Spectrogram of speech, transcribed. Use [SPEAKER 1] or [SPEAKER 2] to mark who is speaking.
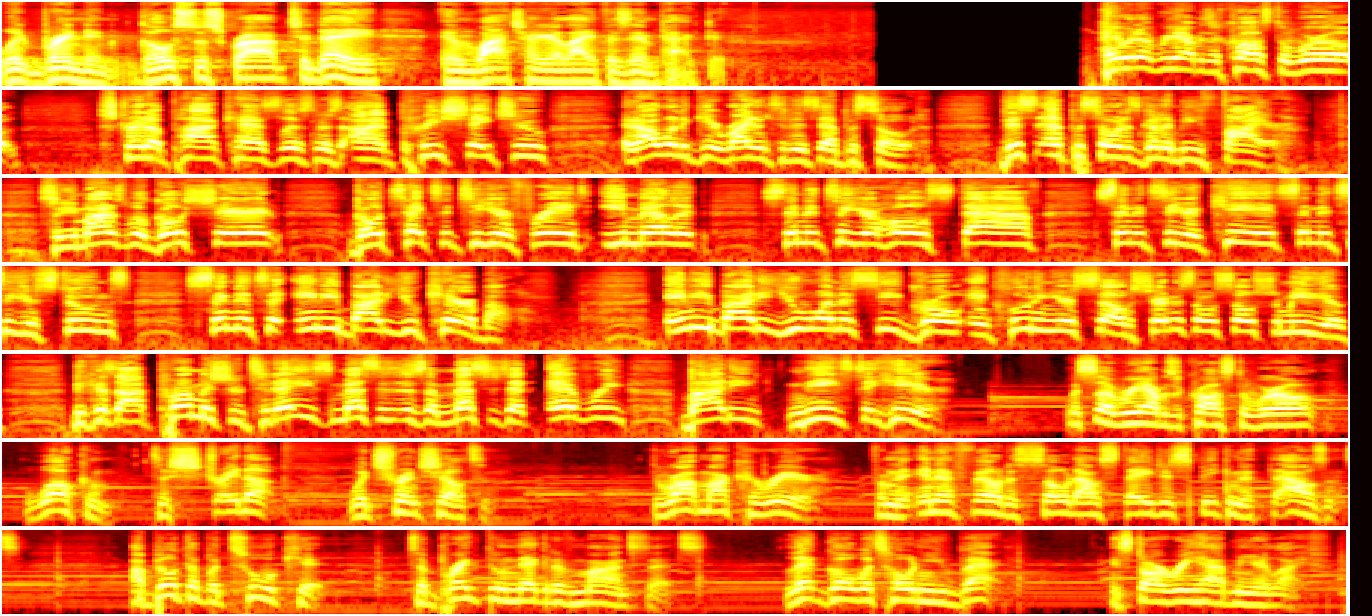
[SPEAKER 1] with Brendon. Go subscribe today and watch how your life is impacted.
[SPEAKER 2] Hey, what up, rehabbers across the world? Straight up podcast listeners, I appreciate you, and I want to get right into this episode. This episode is going to be fire. So you might as well go share it, go text it to your friends, email it, send it to your whole staff, send it to your kids, send it to your students, send it to anybody you care about. Anybody you want to see grow, including yourself, share this on social media because I promise you, today's message is a message that everybody needs to hear. What's up, rehabbers across the world? Welcome to Straight Up with Trent Shelton. Throughout my career, from the NFL to sold out stages speaking to thousands, I built up a toolkit to break through negative mindsets, let go what's holding you back, and start rehabbing your life.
